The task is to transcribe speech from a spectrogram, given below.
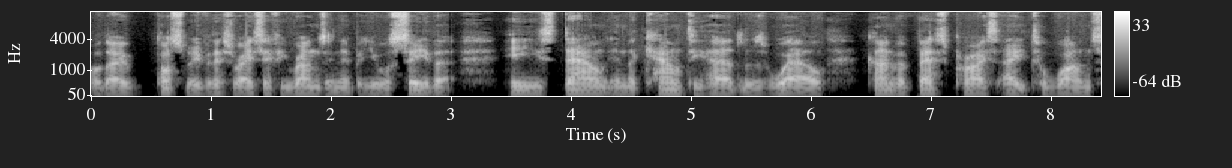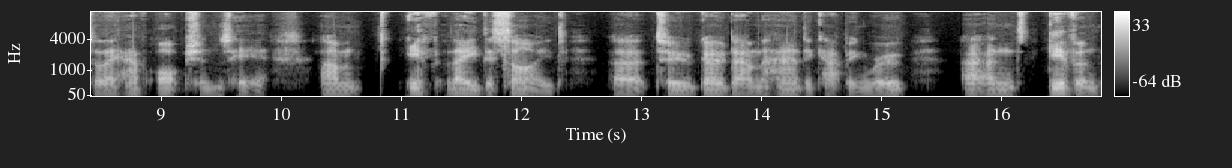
although possibly for this race if he runs in it, but you will see that he's down in the county hurdle as well, kind of a best price 8 to 1, so they have options here. Um, if they decide uh, to go down the handicapping route. And given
